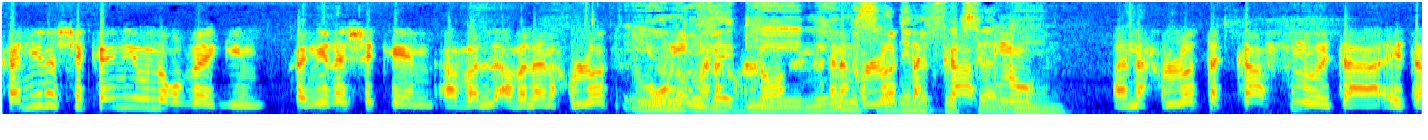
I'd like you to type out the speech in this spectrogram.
כנראה שכן יהיו נורבגים, כנראה שכן, אבל, אבל אנחנו לא צבועים, אנחנו לא, אנחנו לא תקפנו, אנחנו לא תקפנו את, ה, את, ה,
